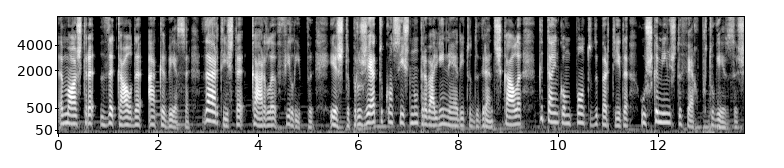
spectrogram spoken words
a mostra Da Cauda à Cabeça, da artista Carla Filipe. Este projeto consiste num trabalho inédito de grande escala que tem como ponto de partida os caminhos de ferro portugueses.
